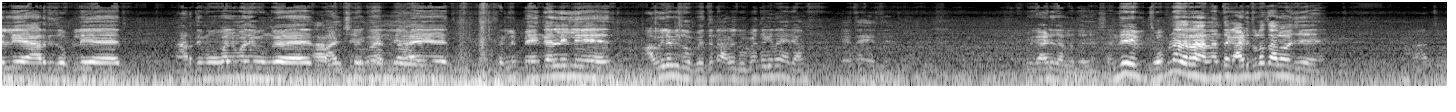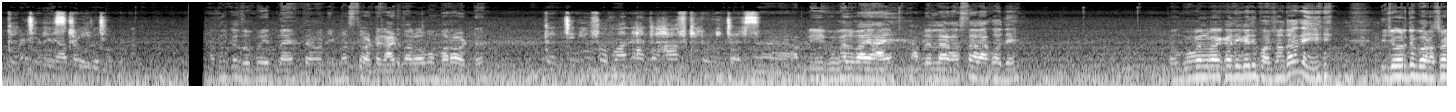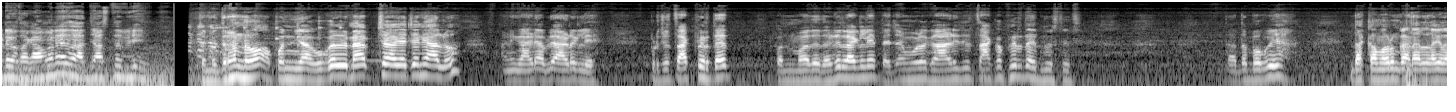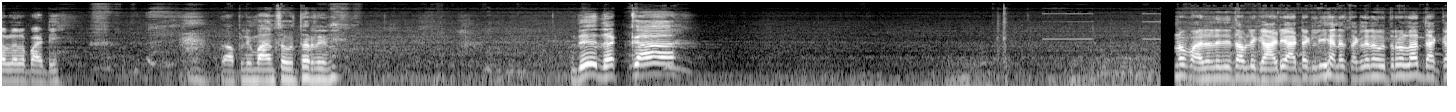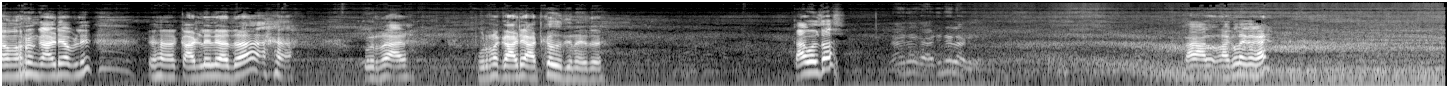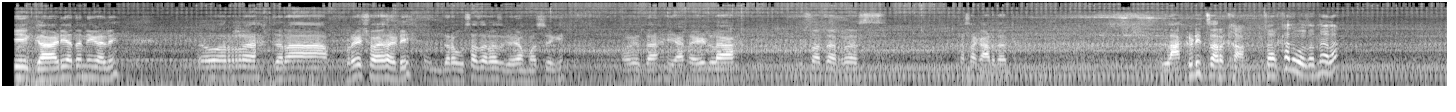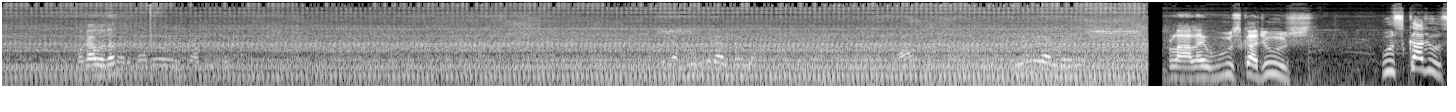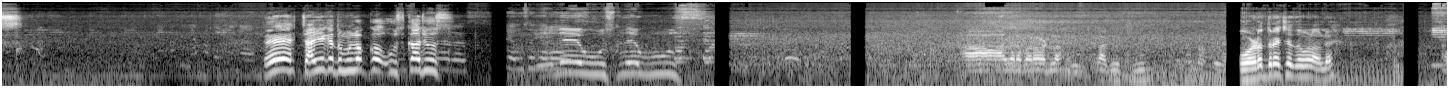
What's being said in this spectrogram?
झोपलेली आहे अर्धी झोपली आहेत. अर्धी मोबाईल मध्ये गुंग आहेत. पाचशे पण आहेत. सगळी पेंगालेली आहेत. आवीला बी झोप येते ना? आवी झोप येते की नाही जाम मी गाडी चालवतोय. संदीप झोप ना जरा. नंतर गाडी तुला चालवायची. आपण काय झोप येत नाही. त्यामुळे मस्त वाटतं. गाडी चालवा पण बरं वाटतं. आपली गुगल बाय आहे. आपल्याला रस्ता दाखवते. पण गुगल बाय कधी कधी फसवतात तिच्यावरती भरोसा ठेवता कामा नाही जात जास्त बी. तर मित्रांनो आपण या गुगल मॅपच्या याच्याने आलो आणि गाडी आपली अडकली. पुढचे चाक फिरतायत पण मध्ये धडे लागले. त्याच्यामुळे गाडीचे चाक फिरतायत नुसतेच. तर आता बघूया. धक्का मारून काढायला लागेल आपल्याला पाठी. तर आपली माणसं उतरली ना. दे धक्का. फायनली तिथं आपली गाडी अटकली आणि सगळ्यांना उतरवला. धक्का मारून गाडी आपली काढलेली आता. पूर्ण पूर्ण गाडी अटकत होती ना इथं. काय बोलतोस? काय आल- लागलंय का काय? गाडी आता निघाली. तर जरा फ्रेश व्हायसाठी जरा उसाचा रस घेऊया मस्त की या साईडला उसाचा रस कसा काढतात. लाकडी चरखा. चरखाच बोलतात ना याला? मग काय बोलतात? आपला आलाय ऊस का जूस. ऊस का जूस. ए चाहिए क्या तुम लोग को ऊस का जूस? ले ऊस ले ऊस हा जरा बरा वाटला. ऊस का जूस वडोदऱ्याच्या जवळ आलोय.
